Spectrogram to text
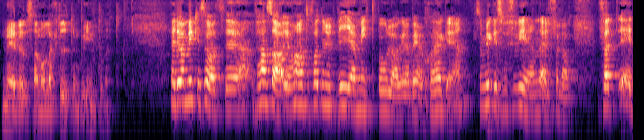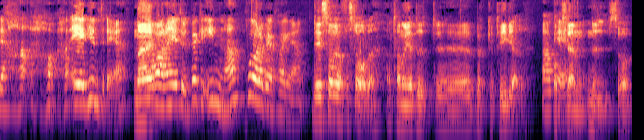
medel så han har lagt ut den på internet. Ja, det var mycket så att eh, han sa, jag har inte fått den ut via mitt bolag Rabén Sjögren. Så mycket så förvirrande eller förlag. För att eh, det, han, han äger ju inte det. Nej. Har han gett ut böcker innan på Rabén Sjögren? Det är så jag förstår det. Att han har gett ut eh, böcker tidigare. Okej. Och sen nu så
